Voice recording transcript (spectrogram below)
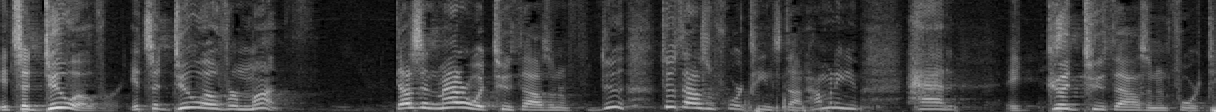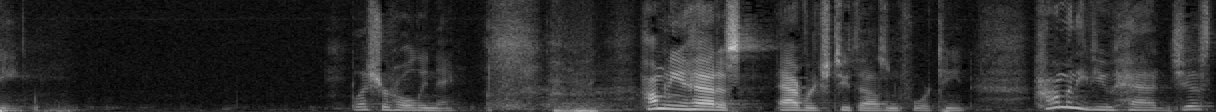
It's a do over. It's a do over month. Doesn't matter what 2000, 2014's done. How many of you had a good 2014? Bless your holy name. How many of you had an average 2014? How many of you had just,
